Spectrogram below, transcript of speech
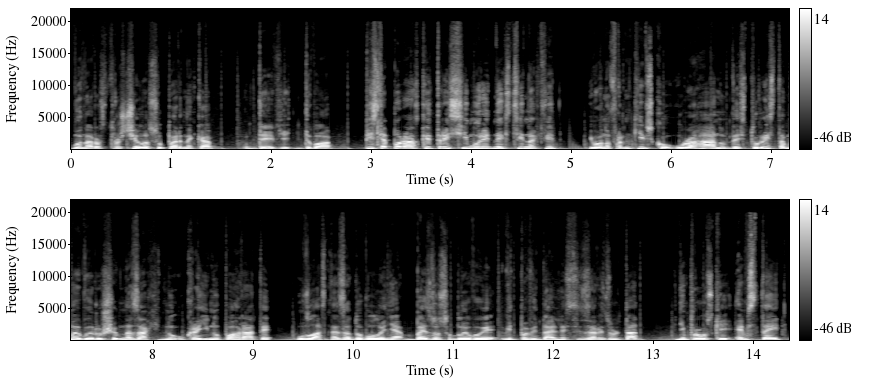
вона розтрощила суперника 9-2. Після поразки 3-7 у рідних стінах від Івано-Франківського урагану, десь туристами вирушив на західну Україну пограти у власне задоволення без особливої відповідальності за результат. Дніпровський Емстейт,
